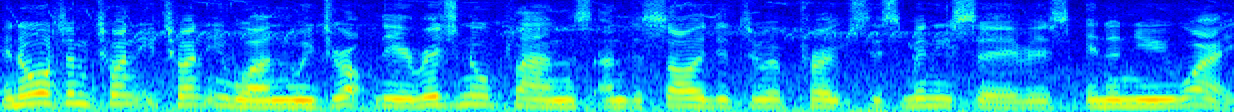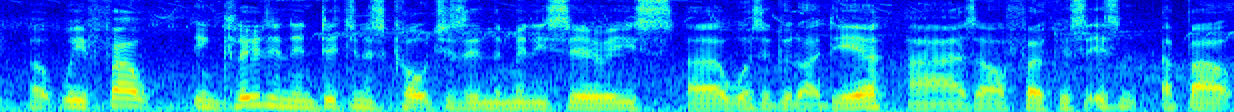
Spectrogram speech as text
In autumn 2021, we dropped the original plans and decided to approach this mini series in a new way. Uh, we felt including Indigenous cultures in the mini series uh, was a good idea, as our focus isn't about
